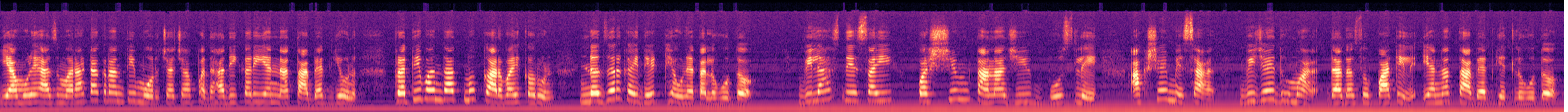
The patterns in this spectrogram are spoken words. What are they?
यामुळे आज मराठा क्रांती मोर्चाच्या पदाधिकारी यांना ताब्यात घेऊन प्रतिबंधात्मक कारवाई करून नजर कैदेत ठेवण्यात आलं होतं. विलास देसाई पश्चिम तानाजी भोसले अक्षय मिसाळ विजय धुमाळ दादासो पाटील यांना ताब्यात घेतलं होतं.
